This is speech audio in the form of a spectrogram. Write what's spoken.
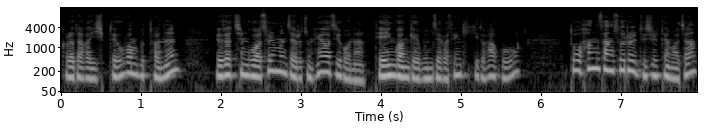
그러다가 20대 후반부터는 여자친구와 술 문제로 좀 헤어지거나 대인관계에 문제가 생기기도 하고 또 항상 술을 드실 때마다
